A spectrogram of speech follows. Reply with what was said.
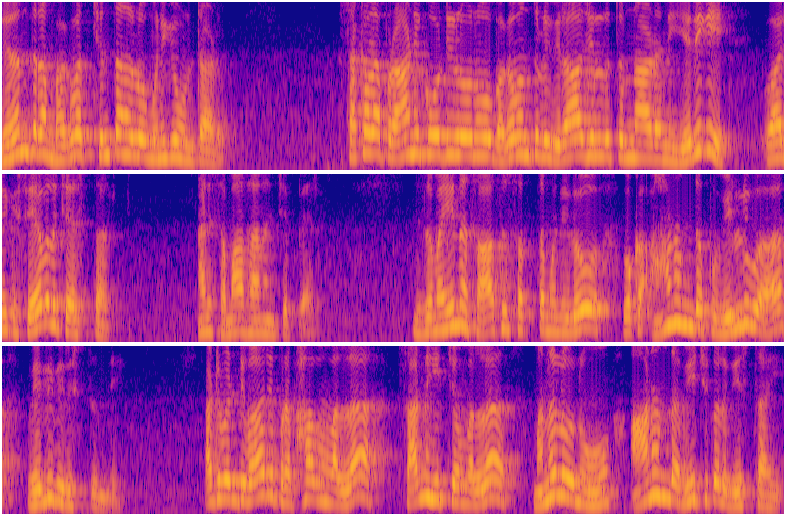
నిరంతరం భగవత్ చింతనలో మునిగి ఉంటాడు. సకల ప్రాణికోటిలోనూ భగవంతుడు విరాజిల్లుతున్నాడని ఎరిగి వారికి సేవలు చేస్తాడు అని సమాధానం చెప్పారు. నిజమైన సాధుసత్తమునిలో ఒక ఆనందపు వెల్లువ వెలివిరుస్తుంది అటువంటి వారి ప్రభావం వల్ల సాన్నిహిత్యం వల్ల మనలోనూ ఆనంద వీచికలు వీస్తాయి.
